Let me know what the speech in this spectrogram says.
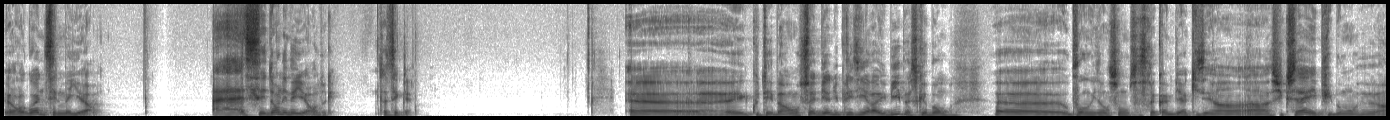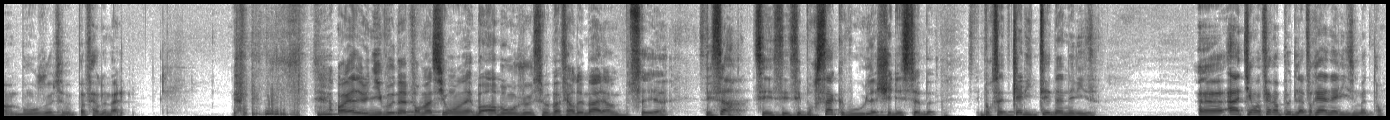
Rogue One, c'est le meilleur. Ah, c'est dans les meilleurs, en tout cas. Ça, c'est clair. Euh, écoutez, ben, on souhaite bien du plaisir à Ubi parce que bon, euh, au point où ils en sont, ça serait quand même bien qu'ils aient un, succès. Et puis bon, un bon jeu, ça ne peut pas faire de mal. Regardez le niveau d'information. un bon jeu, ça ne peut pas faire de mal. Hein. C'est ça. C'est pour ça que vous lâchez des subs. C'est pour cette qualité d'analyse. Euh, ah tiens, on va faire un peu de la vraie analyse maintenant.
